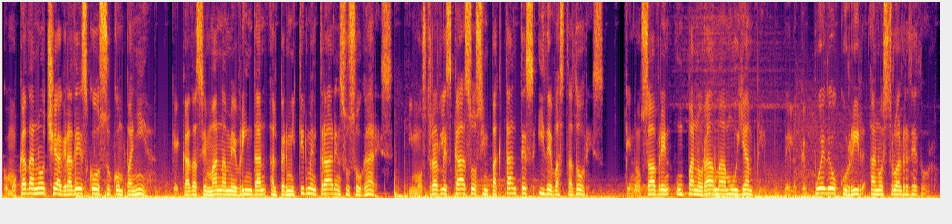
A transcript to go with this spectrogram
Como cada noche agradezco su compañía, que cada semana me brindan al permitirme entrar en sus hogares y mostrarles casos impactantes y devastadores que nos abren un panorama muy amplio de lo que puede ocurrir a nuestro alrededor.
